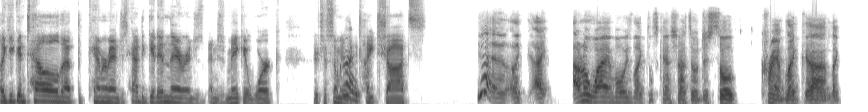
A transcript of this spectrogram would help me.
Like you can tell that the cameraman just had to get in there and just and just make it work. There's just so many like tight shots. Yeah, like I I don't know why I've always liked those kind of shots that were just so cramped, like uh like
